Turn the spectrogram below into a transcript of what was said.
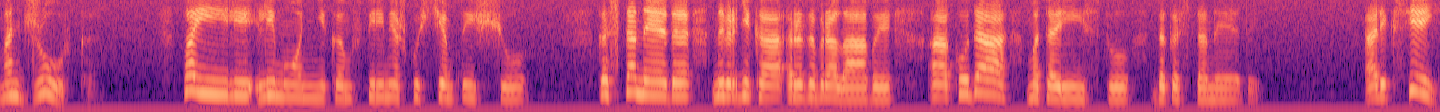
маньчжурка. Поили лимонником вперемешку с чем-то еще. Кастанеда наверняка разобрала бы, а куда мотористу до Кастанеды? Алексей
